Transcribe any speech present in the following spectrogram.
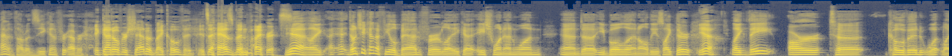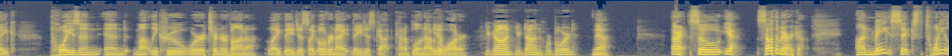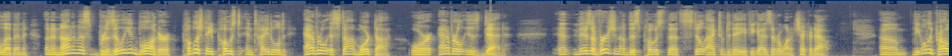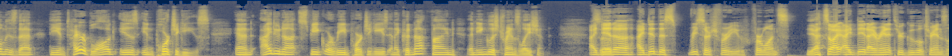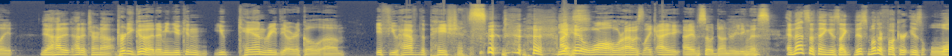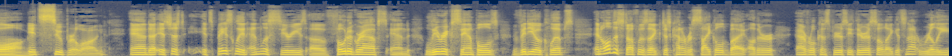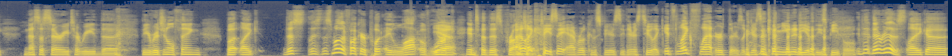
I haven't thought about Zika in forever. It got overshadowed by COVID. It's a has-been virus. Yeah, like, don't you kind of feel bad for like uh, H1N1 and uh, Ebola and all these? Like, they're Yeah. like they are to COVID what like Poison and Motley Crue were to Nirvana. Like they just like overnight they just got kind of blown out of Yep. the water. You're gone. You're done. We're bored. Yeah. All right. So, yeah, South America. On May 6th, 2011, an anonymous Brazilian blogger published a post entitled Avril está morta, or Avril is dead. And there's a version of this post that's still active today if you guys ever want to check it out. Um, the only problem is that the entire blog is in Portuguese, and I do not speak or read Portuguese, and I could not find an English translation. I So- did. Uh, I did this research for you for once. Yeah. So I, I did. I ran it through Google Translate. Yeah. How did, how did it turn out? Pretty good. I mean, you can you can read the article um, if you have the patience. I hit a wall where I was like, I I am so done reading this. And that's the thing is like this motherfucker is long. It's super long. and uh, it's just it's basically an endless series of photographs and lyric samples, video clips, and all this stuff was like just kind of recycled by other Avril conspiracy theorists. So like it's not really necessary to read the the original thing, but like this this this motherfucker put a lot of work Yeah. into this project. I like how you say Avril conspiracy theorists too. Like it's like flat earthers. Like there's a community of these people. Th- There is like uh,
